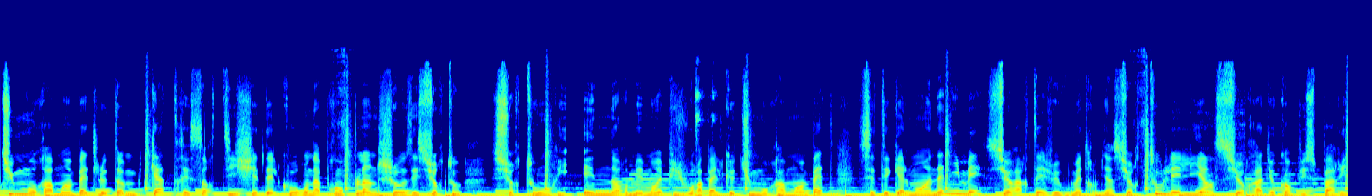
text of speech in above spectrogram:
Tu mourras moins bête, le tome 4 est sorti chez Delcourt. On apprend plein de choses et surtout, surtout, on rit énormément. Et puis, je vous rappelle que Tu mourras moins bête, c'est également un animé sur Arte. Je vais vous mettre bien sûr tous les liens sur Radio Campus Paris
